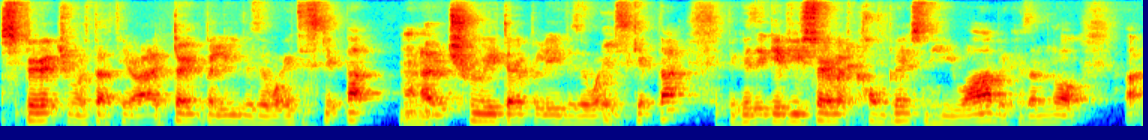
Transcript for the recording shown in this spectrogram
spiritual and stuff here, I don't believe there's a way to skip that. Mm-hmm. I truly don't believe there's a way to skip that because it gives you so much confidence in who you are. Because I'm not, uh,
